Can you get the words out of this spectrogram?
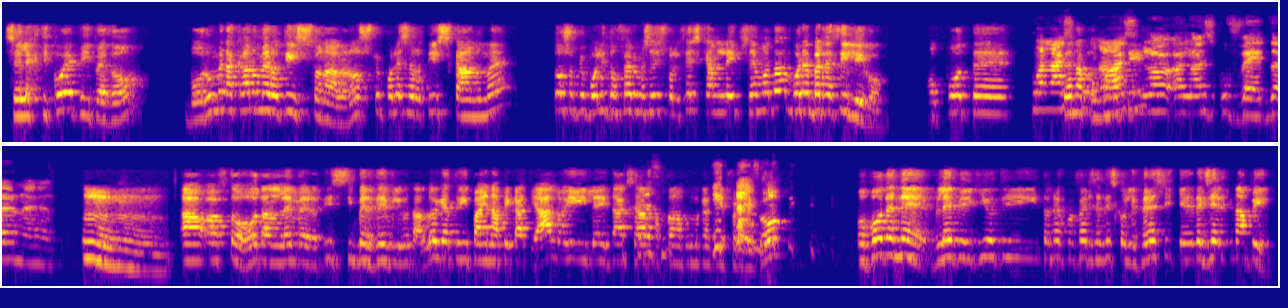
σε λεκτικό επίπεδο, μπορούμε να κάνουμε ερωτήσεις στον άλλον. Όσο πιο πολλές ερωτήσεις κάνουμε, τόσο πιο πολύ τον φέρουμε σε δύσκολη θέση και αν λέει ψέματα μπορεί να μπερδευτεί λίγο. Οπότε. Που αλλάζει, ένα κομμάτι... αλλάζει, αλλάζει κουβέντα, ναι. Mm, α, αυτό, όταν λέμε ερωτήσεις, συμπερδεύει λίγο τα λόγια του ή πάει να πει κάτι άλλο ή λέει εντάξει, άστα αυτό να πούμε κάτι διαφορετικό. Οπότε ναι, βλέπει εκεί ότι τον έχουμε φέρει σε δύσκολη θέση και δεν ξέρει τι να πει.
